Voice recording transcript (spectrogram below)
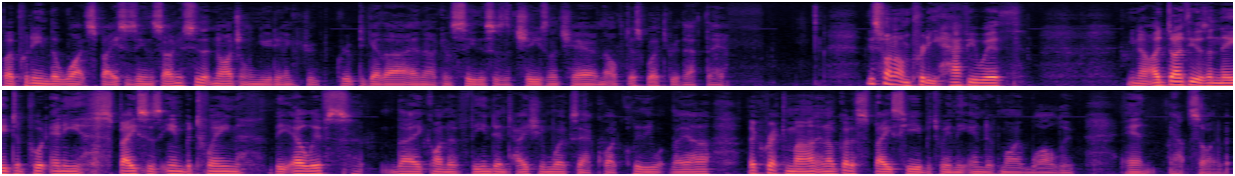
by putting the white spaces in. So I can see that Nigel and Newton are grouped, grouped together and I can see this is the cheese and the chair and I'll just work through that there. This one I'm pretty happy with. You know, I don't think there's a need to put any spaces in between the elifs. They kind of, the indentation works out quite clearly what they are. The correct command, and I've got a space here between the end of my while loop and outside of it.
